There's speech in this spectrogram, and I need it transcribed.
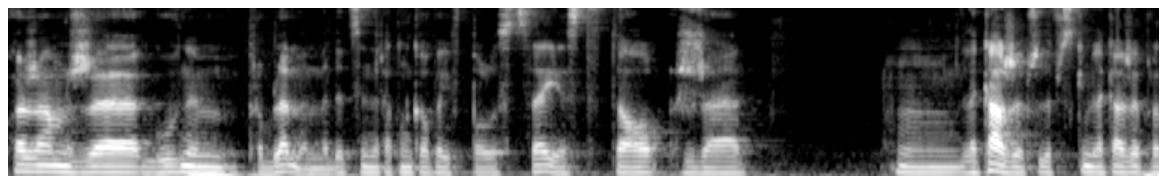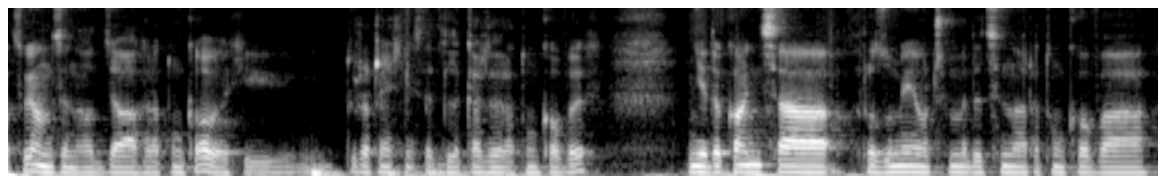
Uważam, że głównym problemem medycyny ratunkowej w Polsce jest to, że lekarze, przede wszystkim lekarze pracujący na oddziałach ratunkowych i duża część niestety lekarzy ratunkowych, nie do końca rozumieją, czym medycyna ratunkowa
